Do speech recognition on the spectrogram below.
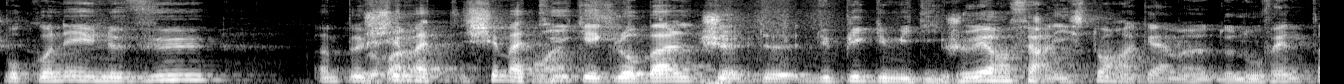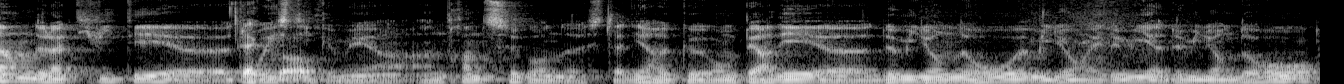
pour qu'on ait une vue un peu schématique et globale du pic du midi. Je vais refaire l'histoire hein, quand même de nos 20 ans de l'activité euh, touristique, mais en, 30 secondes. C'est-à-dire qu'on perdait 2 euh, millions d'euros, 1 million et demi à 2 millions d'euros.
